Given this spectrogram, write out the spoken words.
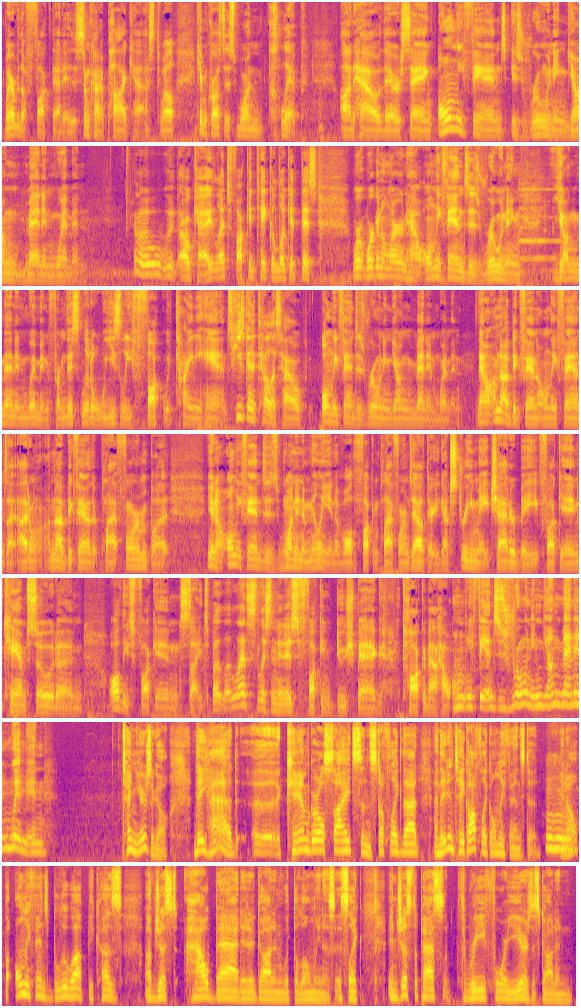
whatever the fuck that is, some kind of podcast. Well, came across this one clip on how they're saying OnlyFans is ruining young men and women. Oh, okay, let's fucking take a look at this. We're, we're gonna learn how OnlyFans is ruining young men and women from this little Weasley fuck with tiny hands. He's gonna tell us how OnlyFans is ruining young men and women. Now, I'm not a big fan of OnlyFans. I, I don't. I'm not a big fan of their platform, but you know, OnlyFans is one in a million of all the fucking platforms out there. You got Streamate, Chaturbate, fucking CamSoda, and all these fucking sites. But let's listen to this fucking douchebag talk about how OnlyFans is ruining young men and women. 10 years ago. They had uh, cam girl sites and stuff like that, and they didn't take off like OnlyFans did, you know? But OnlyFans blew up because of just how bad it had gotten with the loneliness. It's like in just the past three, four years, it's gotten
